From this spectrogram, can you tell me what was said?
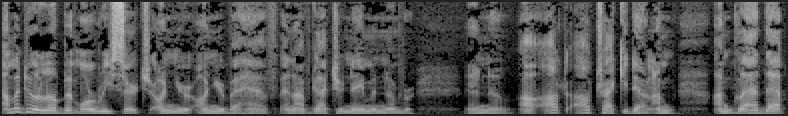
I'm gonna do a little bit more research on your on your behalf, and I've got your name and number, and uh, I'll, I'll I'll track you down. I'm I'm glad that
